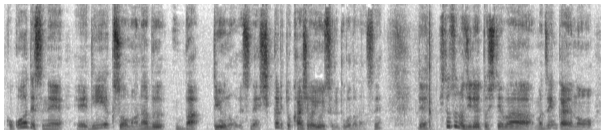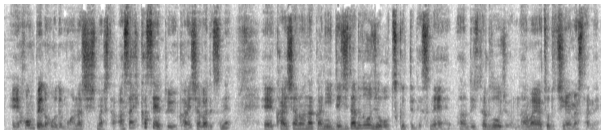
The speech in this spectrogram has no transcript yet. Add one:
ここはですね DX を学ぶ場っていうのをですねしっかりと会社が用意するということなんですね。で一つの事例としては、まあ、前回あの、え本編の方でもお話ししました旭化成という会社がですね、え会社の中にデジタル道場を作ってですねあデジタル道場の名前がちょっと違いましたね、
